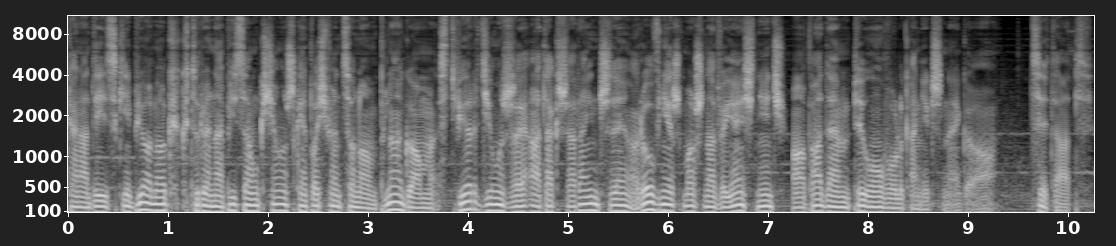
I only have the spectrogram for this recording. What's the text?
Kanadyjski biolog, który napisał książkę poświęconą plagom, stwierdził, że atak szarańczy również można wyjaśnić opadem pyłu wulkanicznego. Cytat.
